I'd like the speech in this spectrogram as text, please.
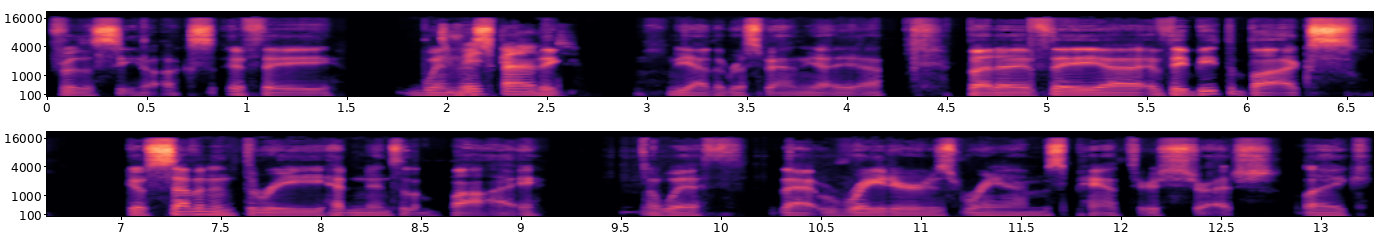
for the seahawks if they win The this game? They- yeah the wristband. Yeah yeah. But uh, if they uh if they beat the bucks go seven and three heading into the bye with that raiders rams panthers stretch. Like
